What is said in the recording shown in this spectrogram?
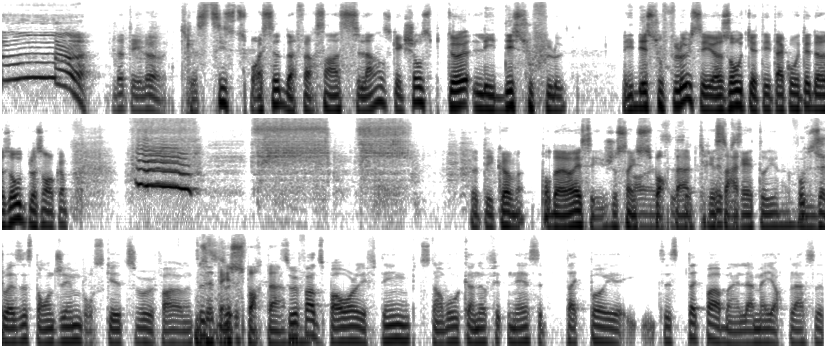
Ah! Là t'es là, Christy, tu possible de faire ça en silence, quelque chose, pis t'as les dessouffleux? Les dessouffleux, c'est eux autres que t'es à côté d'eux autres, pis ils sont comme t'es comme, pour de vrai, c'est juste insupportable. Chris, arrêtez. Faut que tu choisisses ton gym pour ce que tu veux faire. Vous êtes insupportable. Si tu veux faire du powerlifting, puis tu t'en vas au Kona Fitness, c'est peut-être pas, c'est peut-être pas ben, la meilleure place. Là,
